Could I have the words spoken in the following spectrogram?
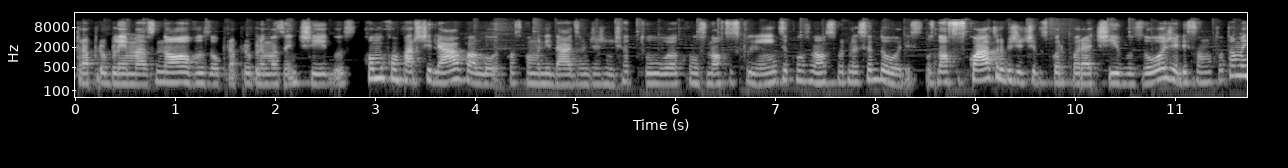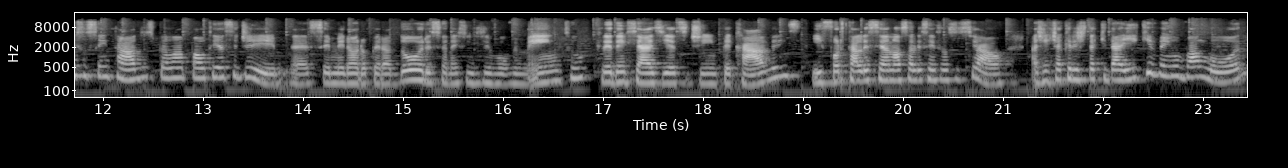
para problemas novos ou para problemas antigos, como compartilhar valor com as comunidades onde a gente atua, com os nossos clientes clientes e com os nossos fornecedores. Os nossos quatro objetivos corporativos hoje, eles são totalmente sustentados pela pauta ISD, é, ser melhor operador, excelência em desenvolvimento, credenciais ISD impecáveis e fortalecer a nossa licença social. A gente acredita que daí que vem o valor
